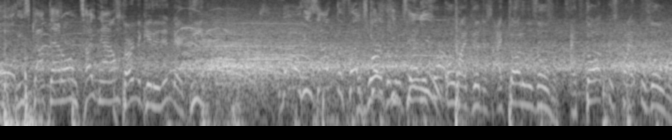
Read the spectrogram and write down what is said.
Oh, he's got that arm tight now. Starting to get it in there deep. No, he's out. The fight's going to continue. Oh, my goodness. I thought it was over. I thought this fight was over.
